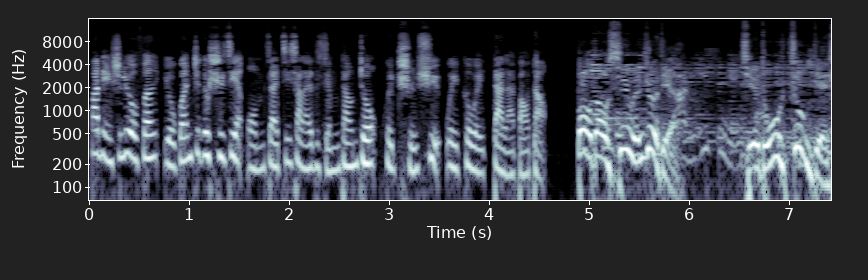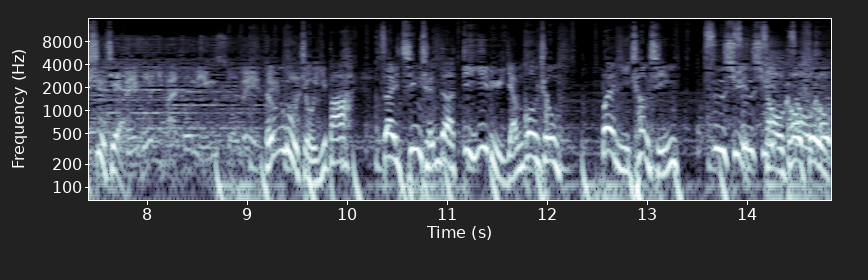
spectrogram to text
八点十六分，有关这个事件，我们在接下来的节目当中会持续为各位带来报道。报道新闻热点，解读重点事件。美国一百多名所谓登陆九一八，在清晨的第一缕阳光中，伴你畅行资讯早高峰。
